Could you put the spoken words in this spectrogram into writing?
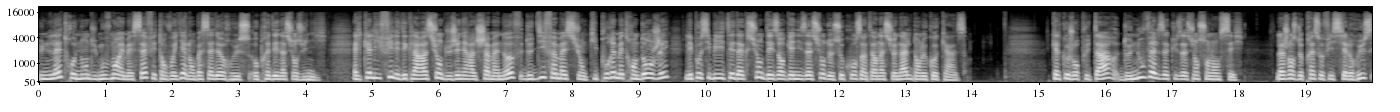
une lettre au nom du mouvement MSF est envoyée à l'ambassadeur russe auprès des Nations Unies. Elle qualifie les déclarations du général Chamanov de diffamation qui pourraient mettre en danger les possibilités d'action des organisations de secours internationales dans le Caucase. Quelques jours plus tard, de nouvelles accusations sont lancées. L'agence de presse officielle russe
